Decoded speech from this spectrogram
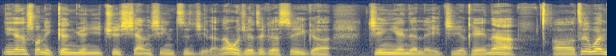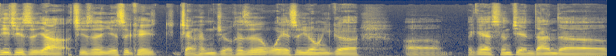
应该说你更愿意去相信自己了。那我觉得这个是一个经验的累积。OK，那呃，这个问题其实要其实也是可以讲很久，可是我也是用一个呃，I guess 很简单的。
